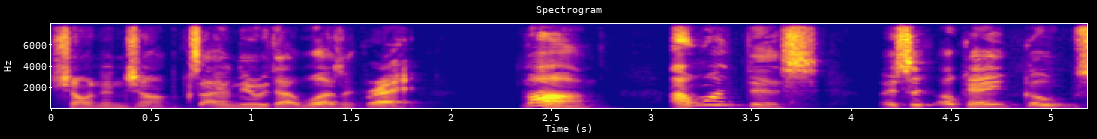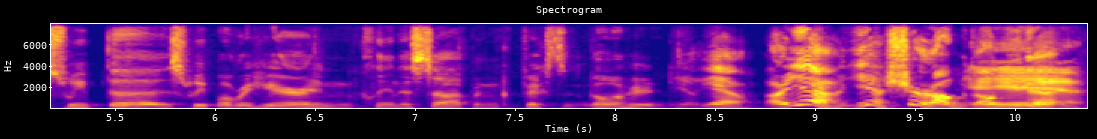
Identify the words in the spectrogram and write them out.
Shonen Jump, because I knew what that was, like, Right. mom, I want this. It's like okay, go sweep the sweep over here and clean this up and fix it. Go over here. Yeah, yeah, oh yeah, yeah, sure, I'll, I'll do that.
